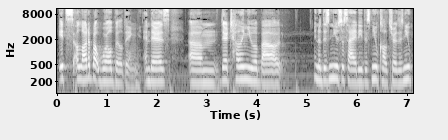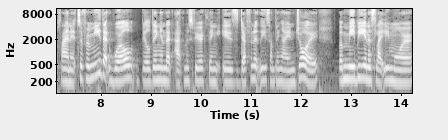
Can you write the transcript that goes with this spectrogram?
it's a lot about world building, and there's um, they're telling you about you know this new society this new culture this new planet. So for me that world building and that atmospheric thing is definitely something i enjoy but maybe in a slightly more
